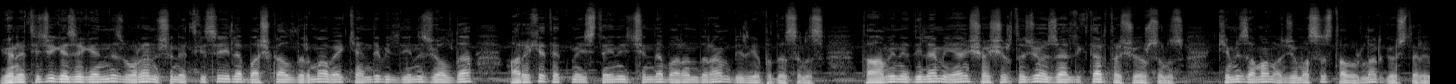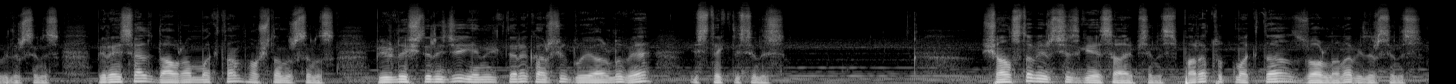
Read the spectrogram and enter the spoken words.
Yönetici gezegeniniz Uranüs'ün etkisiyle başkaldırma ve kendi bildiğiniz yolda hareket etme isteğini içinde barındıran bir yapıdasınız. Tahmin edilemeyen şaşırtıcı özellikler taşıyorsunuz. Kimi zaman acımasız tavırlar gösterebilirsiniz. Bireysel davranmaktan hoşlanırsınız. Birleştirici yeniliklere karşı duyarlı ve isteklisiniz. Şanslı bir çizgiye sahipsiniz. Para tutmakta zorlanabilirsiniz.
